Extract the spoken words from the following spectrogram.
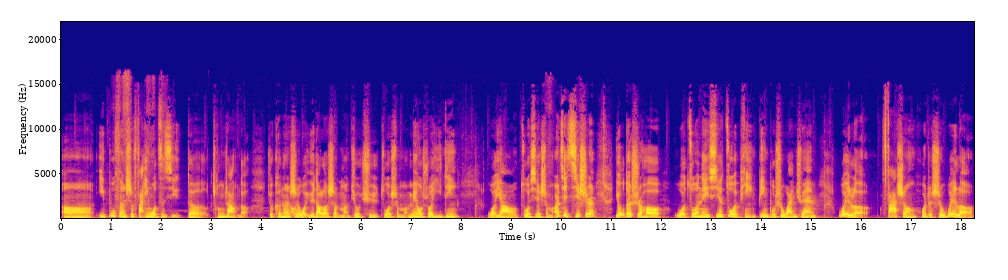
呃，一部分是反映我自己的成长的，就可能是我遇到了什么就去做什么，没有说一定我要做些什么。而且其实有的时候我做那些作品，并不是完全为了发声，或者是为了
